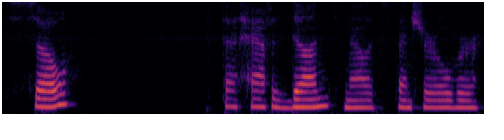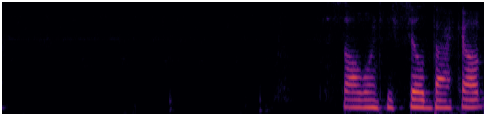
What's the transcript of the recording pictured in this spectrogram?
So, that half is done. So now let's venture over. This is all going to be filled back up.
